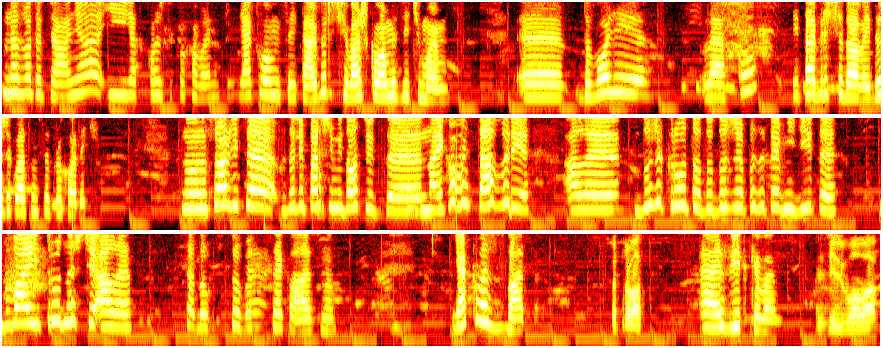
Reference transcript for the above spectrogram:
Мене звати Таня, і я також з Коховини. Як вам цей табір? Чи важко вам з дітьми? Е, доволі легко. І табір чудовий, дуже класно все проходить. Ну насправді це взагалі перший мій досвід е, на якомусь таборі, але дуже круто, тут дуже позитивні діти. Бувають труднощі, але все доб- супер. Це класно. Як вас звати? Петро Е, звідки ви? зі Львова.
